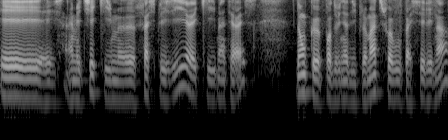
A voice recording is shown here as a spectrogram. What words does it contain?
et un métier qui me fasse plaisir et qui m'intéresse. Donc, euh, pour devenir diplomate, soit vous passez l'ENA,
